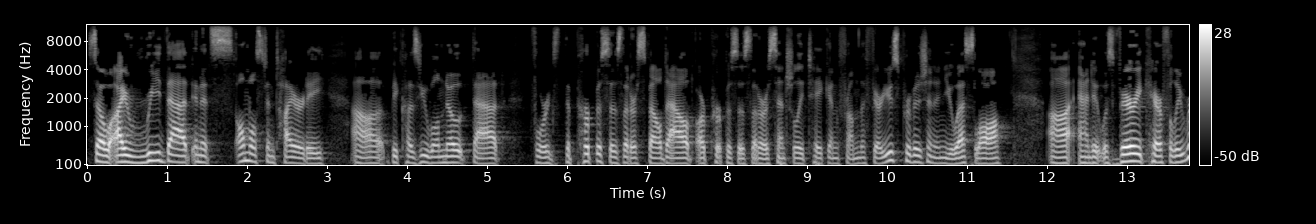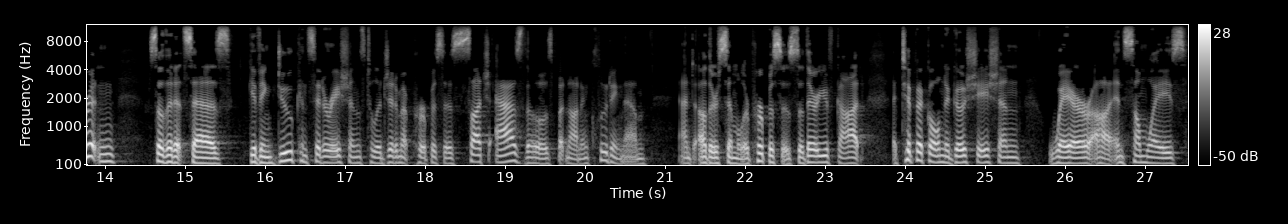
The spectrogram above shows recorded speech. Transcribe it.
So I read that in its almost entirety uh, because you will note that for the purposes that are spelled out are purposes that are essentially taken from the fair use provision in US law. Uh, and it was very carefully written so that it says, giving due considerations to legitimate purposes such as those, but not including them, and other similar purposes. So there you've got a typical negotiation where, uh, in some ways,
